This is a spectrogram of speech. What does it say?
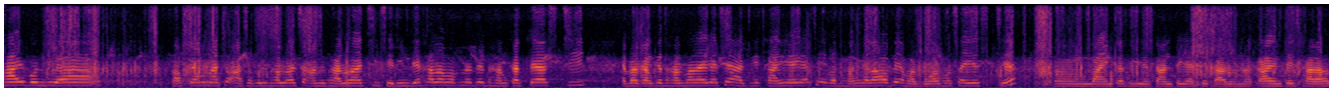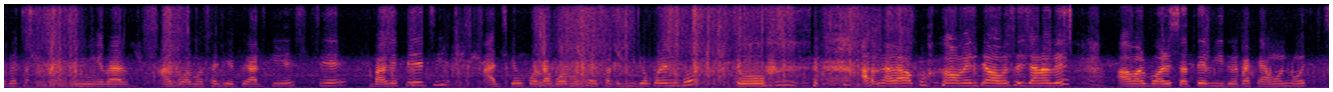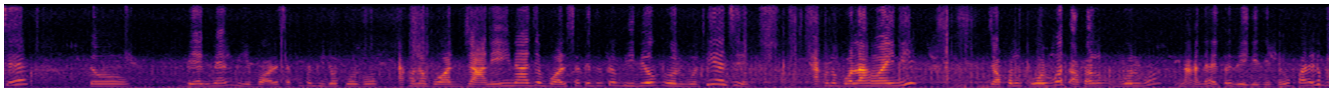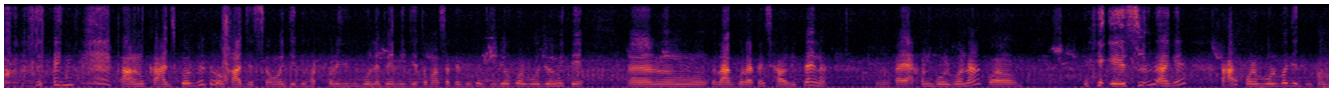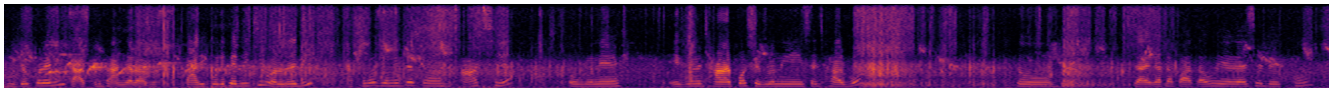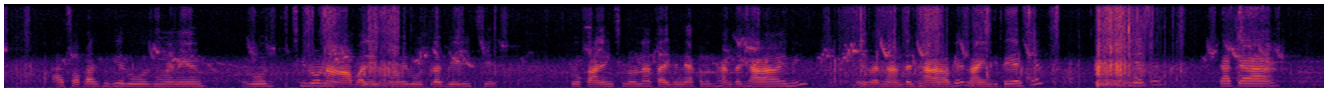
High বন্ধুরা, সব কেমন আছো? আশা করি ভালো আছো, আমি ভালো আছি। সেদিন দেখালাম আপনাদের, ধান কাটতে আসছি। এবার কালকে ধান মারা গেছে, আজকে কাঁড়ি হয়ে গেছে, এবার ধান ঝাড়া হবে। আমার বর মশাই এসছে লাইনটা দিয়ে টানতে গেছে কারণ না কারেন্টে ছাড়া হবে। এবার আর বর মশাই যেহেতু আজকে এসছে, বাগে পেয়েছি, আজকেও কটা বর মশাইয়ের সাথে ভিডিও করে নেব। তো আপনারা কমেন্টে অবশ্যই জানাবে আমার বরের সাথে ভিডিওটা কেমন হচ্ছে। তো দেখবেন বরের সাথে তো ভিডিও করব। এখনও বর জানেই না যে বরের সাথে দুটো ভিডিও করব, ঠিক আছে? এখনও বলা হয়নি। যখন করব তখন বলব, না হলে হয়তো রেগে যেতেও পারে বলা কারণ কাজ করবে তো, কাজের সময় যদি হট করে যদি বলে ফেলি যে তোমার সাথে দুটো ভিডিও করব জমিতে রাগ করাটাই স্বাভাবিক, তাই না? তাই এখন বলব না। এসুন আগে তারপরে বলব যে দুটো ভিডিও করে নিই, তারপরে ধান ঝাড়া হবে। কাঁড়ি করে ফেলেছি অলরেডি এখনও জমিতে আছে। ওগুলো এগুলো ঝাড়ার পর সেগুলো নিয়ে এসে ঝাড়বো। তো জায়গাটা পাতাও হয়ে গেছে, দেখুন। আর সকাল থেকে রোদ মানে রোদ ছিল না, আবার এই সময় রোদটা বেরিয়েছে। তো কারেন্ট ছিল না, তাই জন্য এখনও ধানটা ঝাড়া হয়নি। এবার ধানটা ঝাড়া হবে লাইন দিতে গেছে। ঠিক আছে। টাটা।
